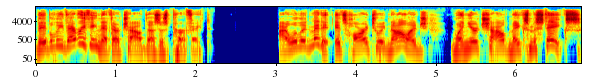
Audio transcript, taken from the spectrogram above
They believe everything that their child does is perfect. I will admit it, it's hard to acknowledge when your child makes mistakes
